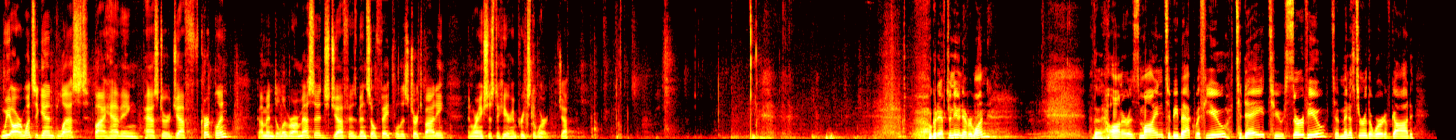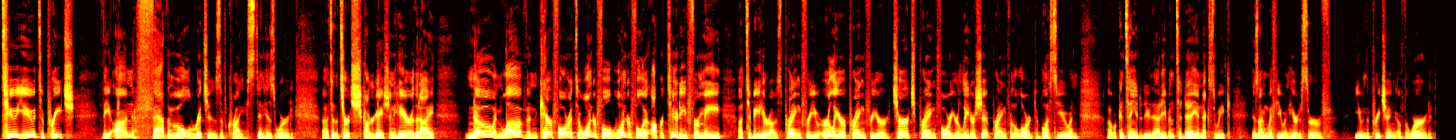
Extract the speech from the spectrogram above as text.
We are once again blessed by having Pastor Jeff Kirkland come and deliver our message. Jeff has been so faithful to this church body, and we're anxious to hear him preach the word. Jeff? Well, good afternoon, everyone. The honor is mine to be back with you today to serve you, to minister the Word of God to you to preach the unfathomable riches of Christ in His Word. Uh, to the church congregation here that I know and love and care for, it's a wonderful, wonderful opportunity for me uh, to be here. I was praying for you earlier, praying for your church, praying for your leadership, praying for the Lord to bless you, and I will continue to do that even today and next week as I'm with you and here to serve you in the preaching of the Word.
